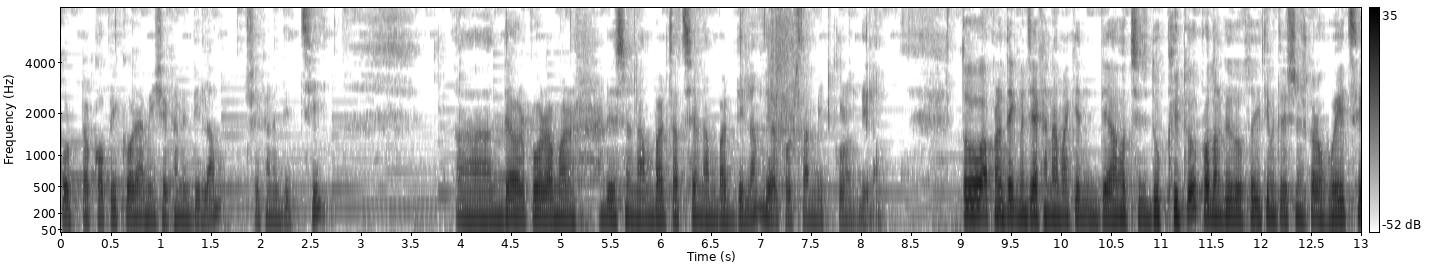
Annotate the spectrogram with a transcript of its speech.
কোডটা কপি করে আমি সেখানে দিলাম, সেখানে দিচ্ছি। দেওয়ার পর আমার রেজিস্ট্রেশন নাম্বার চাচ্ছে নাম্বার দিলাম, দেওয়ার পর সাবমিট করুন, দিলাম। তো আপনারা দেখবেন যে এখানে আমাকে দেওয়া হচ্ছে দুঃখিত প্রদানকৃত তথ্য ইতিমধ্যে রেজিস্ট্রেশন করা হয়েছে,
